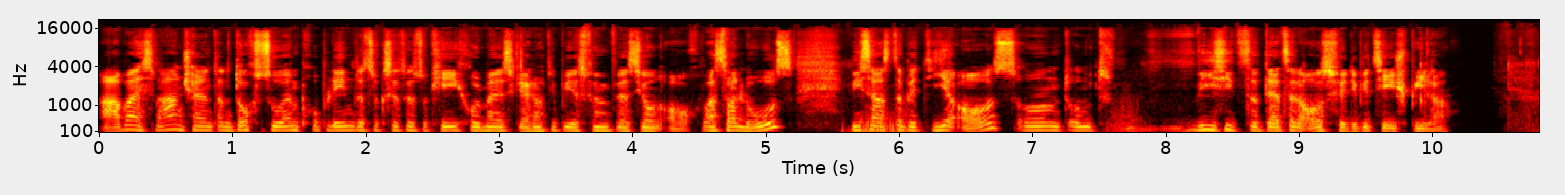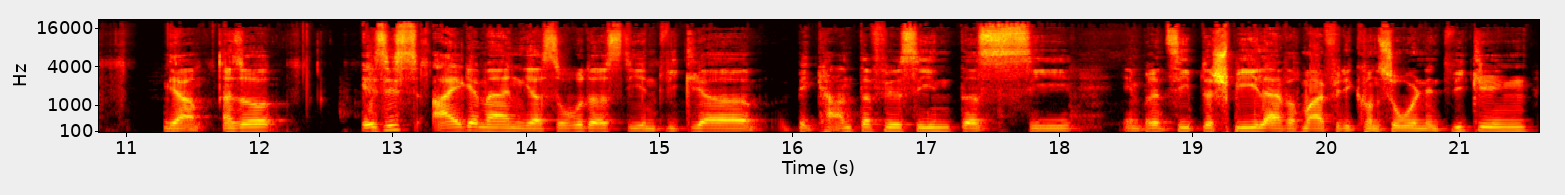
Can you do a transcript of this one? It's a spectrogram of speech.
aber es war anscheinend dann doch so ein Problem, dass du gesagt hast, okay, ich hole mir jetzt gleich noch die PS5-Version auch. Was war los? Wie sah es da bei dir aus und, und wie sieht es da derzeit aus für die PC-Spieler? Ja, also es ist allgemein ja so, dass die Entwickler bekannt dafür sind, dass sie im Prinzip das Spiel einfach mal für die Konsolen entwickeln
